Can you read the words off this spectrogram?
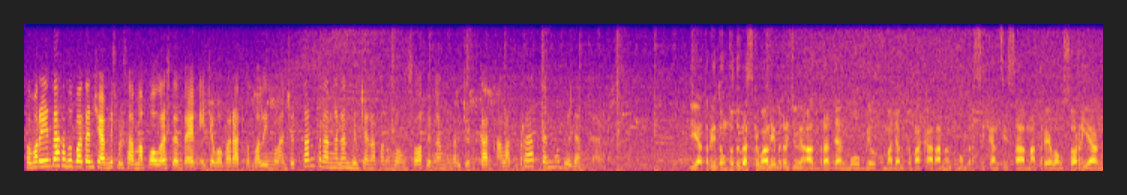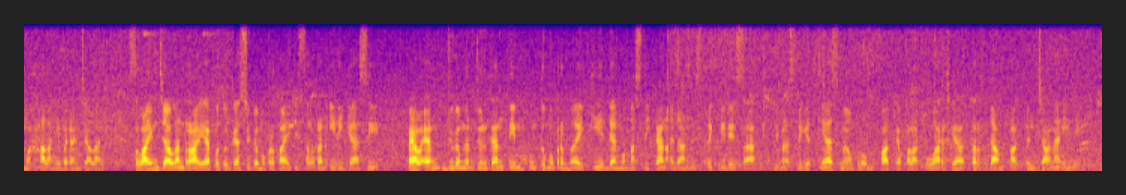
Pemerintah Kabupaten Ciamis bersama Polres dan TNI Jawa Barat kembali melanjutkan penanganan bencana tanah longsor dengan menerjunkan alat berat dan mobil damkar. Ya, terhitung petugas kembali menerjunkan alat berat dan mobil pemadam kebakaran untuk membersihkan sisa material longsor yang menghalangi badan jalan. Selain jalan raya, petugas juga memperbaiki saluran irigasi. PLN juga menerjunkan tim untuk memperbaiki dan memastikan aliran listrik di desa, di mana sedikitnya 94 kepala keluarga terdampak bencana ini.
